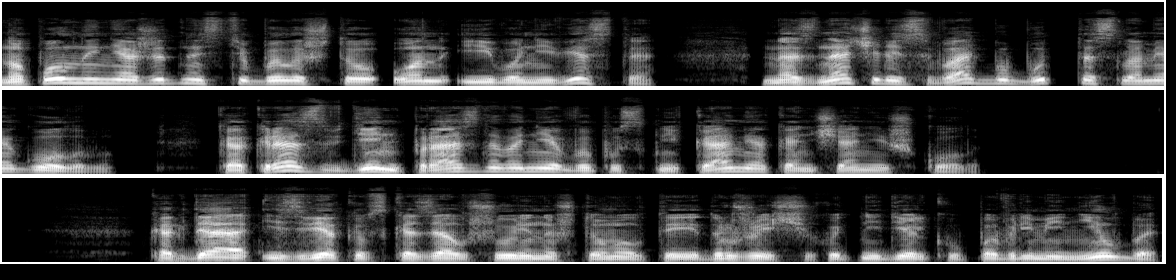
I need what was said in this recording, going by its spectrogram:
Но полной неожиданностью было, что он и его невеста назначили свадьбу, будто сломя голову, как раз в день празднования выпускниками окончания школы. Когда Извеков сказал Шурину, что, мол, ты, дружище, хоть недельку повременил бы,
